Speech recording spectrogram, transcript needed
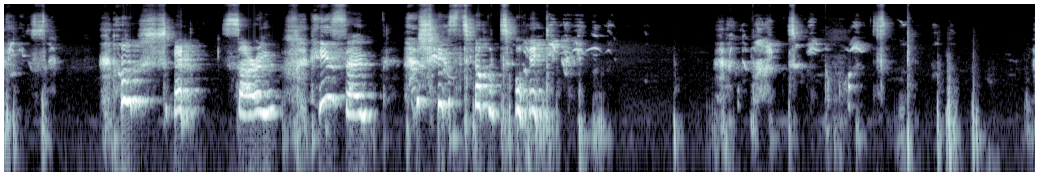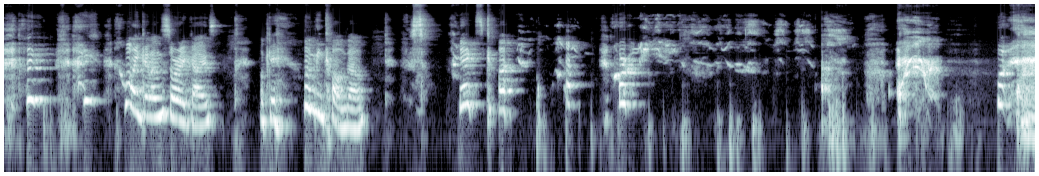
He said, oh shit. Sorry. He said she's still doing it. oh my god, I'm sorry, guys. Okay, let me calm down. So, thanks, God. What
